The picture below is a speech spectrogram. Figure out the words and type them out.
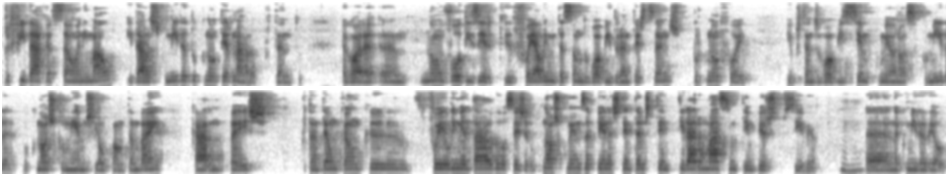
prefiro a ração animal e dar-lhes comida do que não ter nada. Portanto, Agora, não vou dizer que foi a alimentação do Bobby durante estes anos, porque não foi. E portanto o Bobby sempre comeu a nossa comida, o que nós comemos ele come também, carne, peixe. Portanto é um cão que foi alimentado, ou seja, o que nós comemos apenas tentamos tirar o máximo de temperos possível uhum. uh, na comida dele.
